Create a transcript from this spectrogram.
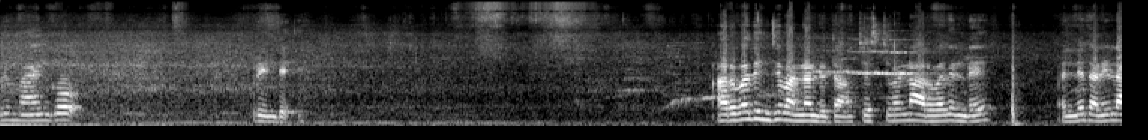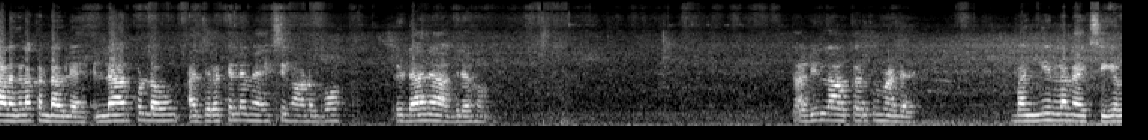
ഒരു മാംഗോ പ്രിന്റ് അറുപത് ഇഞ്ച് വണ്ണം ഉണ്ട് കേട്ടോ ചെസ്റ്റ് വണ്ണം അറുപതുണ്ട് വലിയ തടിയുള്ള ആളുകളൊക്കെ ഉണ്ടാവില്ലേ? എല്ലാവർക്കും ഉണ്ടാവും. അജറക്കന്റെ മാക്സി കാണുമ്പോൾ ഇടാൻ ആഗ്രഹം. തടിയുള്ള ആൾക്കാർക്കും വേണ്ടേ? ഭംഗിയുള്ള മാക്സികൾ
